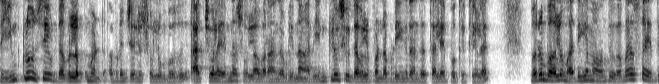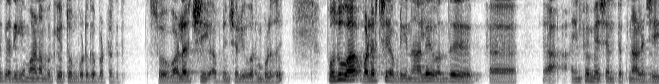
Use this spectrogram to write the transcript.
இந்த இன்க்ளூசிவ் டெவலப்மெண்ட் அப்படின்னு சொல்லி சொல்லும்போது ஆக்சுவலாக என்ன சொல்ல வராங்க அப்படின்னா அது இன்க்ளூசிவ் டெவலப்மெண்ட் அப்படிங்கிற அந்த தலைப்புக்கு கீழே பெரும்பாலும் அதிகமாக வந்து விவசாயத்துக்கு அதிகமான முக்கியத்துவம் கொடுக்கப்பட்டிருக்குது. ஸோ வளர்ச்சி அப்படின்னு சொல்லி வரும்பொழுது பொதுவாக வளர்ச்சி அப்படின்னாலே வந்து இன்ஃபர்மேஷன் டெக்னாலஜி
